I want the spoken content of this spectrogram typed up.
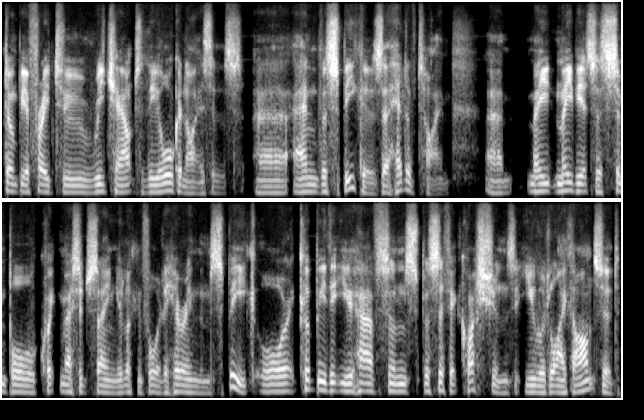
don't be afraid to reach out to the organizers uh, and the speakers ahead of time. Um, may, maybe it's a simple, quick message saying you're looking forward to hearing them speak, or it could be that you have some specific questions that you would like answered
